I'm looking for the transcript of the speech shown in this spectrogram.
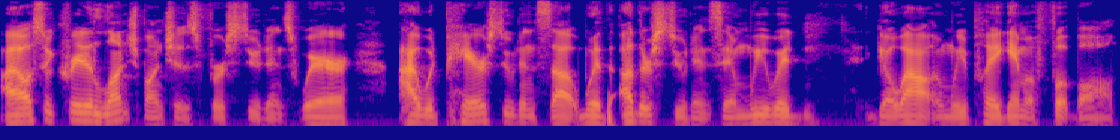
I also created lunch bunches for students where i would pair students up with other students and we would go out and we play a game of football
